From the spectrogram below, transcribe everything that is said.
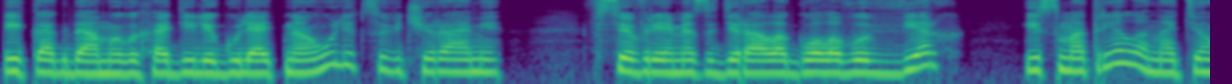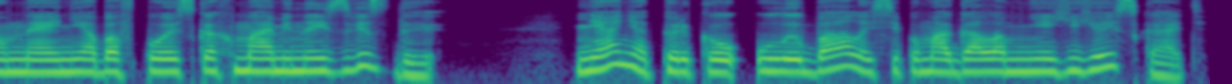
И когда мы выходили гулять на улицу вечерами, все время задирала голову вверх и смотрела на темное небо в поисках маминой звезды. Няня только улыбалась и помогала мне ее искать.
